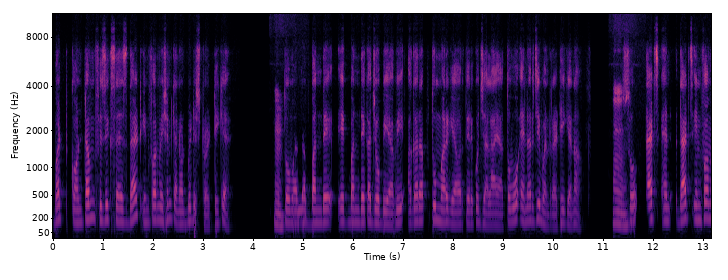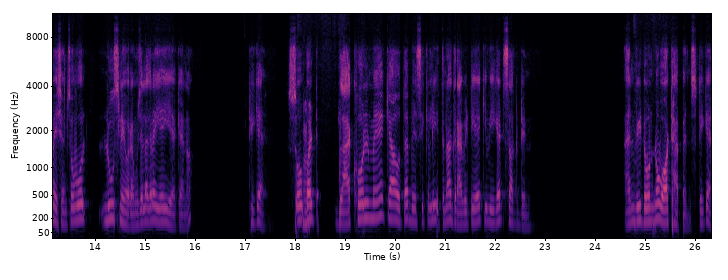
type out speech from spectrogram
But quantum physics says that information can not be destroyed ठीक है? हम्म। तो मतलब बंदे एक बंदे का जो भी है अभी अगर अब तू मर गया और तेरे को जलाया तो वो एनर्जी बन रहा है ठीक है ना? हम्म। So that's that's information so वो लूज नहीं हो रहा है। मुझे लग रहा है यही है कहना ठीक है? सो हम्म। बट ब्लैक होल में क्या होता है बेसिकली इतना ग्रेविटी है कि we get sucked in and we don't know what happens ठीक है?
